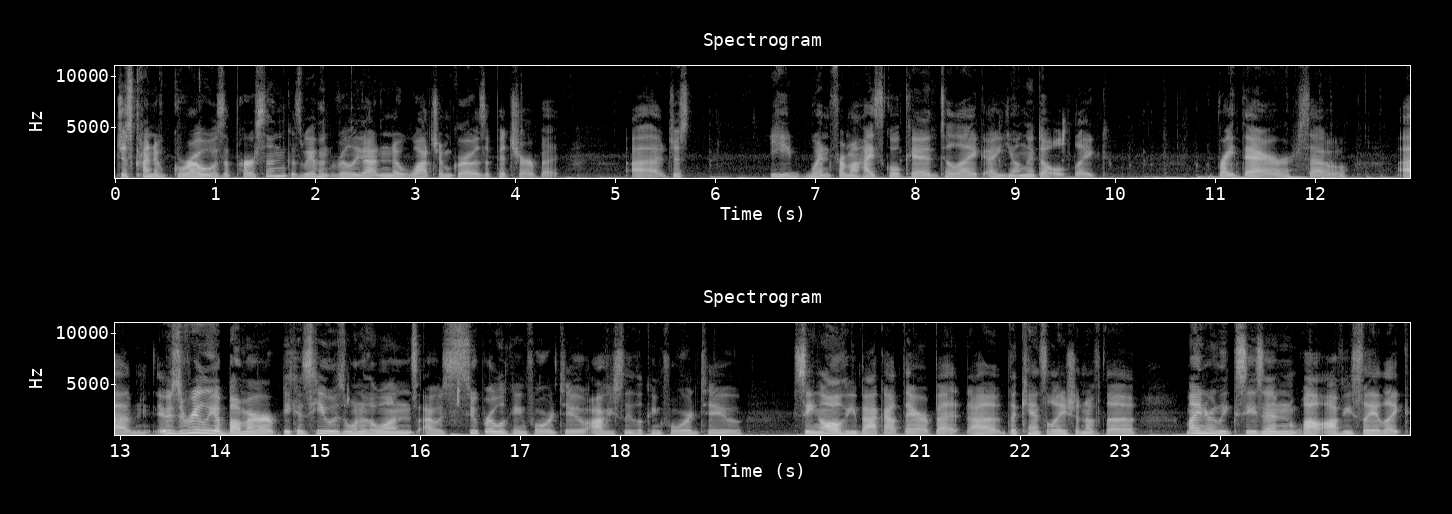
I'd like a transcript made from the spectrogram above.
just kind of grow as a person because we haven't really gotten to watch him grow as a pitcher, but uh, just he went from a high school kid to like a young adult, like right there. So um, it was really a bummer because he was one of the ones I was super looking forward to. Obviously, looking forward to seeing all of you back out there, but uh, the cancellation of the minor league season, while obviously like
